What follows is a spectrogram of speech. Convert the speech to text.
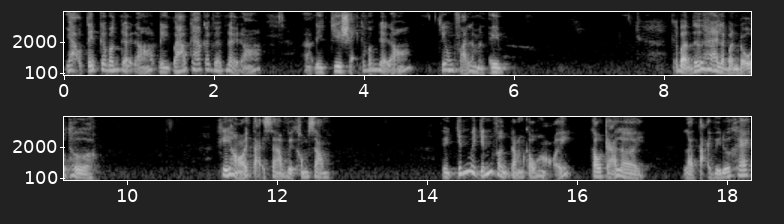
giao tiếp cái vấn đề đó, đi báo cáo cái vấn đề đó à, đi chia sẻ cái vấn đề đó, chứ không phải là mình im. Cái bệnh thứ hai là bệnh đổ thừa. Khi hỏi tại sao việc không xong, thì 99% câu hỏi, câu trả lời là tại vì đứa khác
